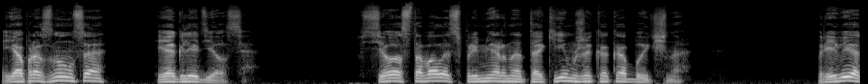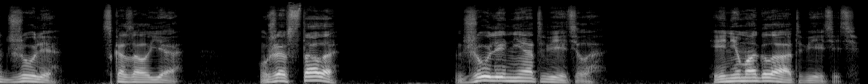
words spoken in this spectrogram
Я проснулся и огляделся. Все оставалось примерно таким же, как обычно. «Привет, Джули», — сказал я. «Уже встала?» Джули не ответила. И не могла ответить.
